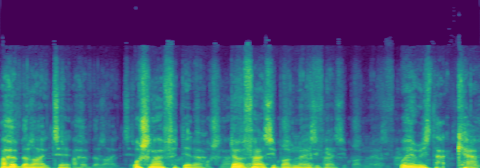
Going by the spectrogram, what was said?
I hope they liked it. What shall I have for dinner? Don't fancy bolognese again. Where is that cat?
